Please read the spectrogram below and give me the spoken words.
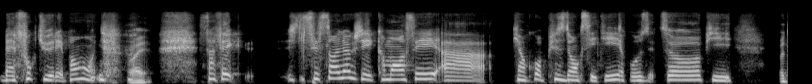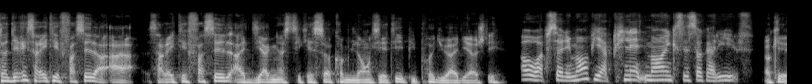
Ben, faut que tu répondes. Ouais. ça fait que c'est ça là que j'ai commencé à, puis encore plus d'anxiété à cause de ça. Puis on dirait que ça aurait été facile à, ça aurait été facile à diagnostiquer ça comme de l'anxiété puis pas du ADHD. Oh, absolument. Puis il y a plein de monde que c'est ça qui arrive. OK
